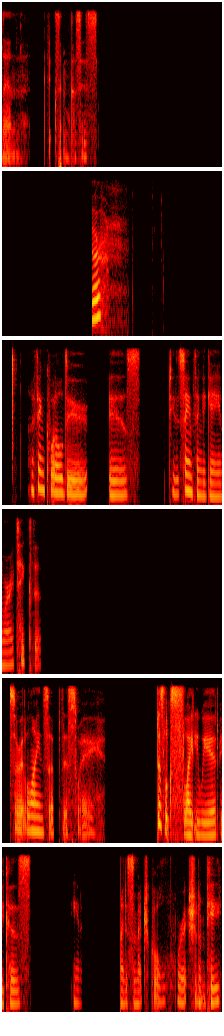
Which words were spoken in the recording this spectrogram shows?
then fix him because his. I think what I'll do is do the same thing again where I take the so it lines up this way. It does look slightly weird because you know kind of symmetrical where it shouldn't be,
